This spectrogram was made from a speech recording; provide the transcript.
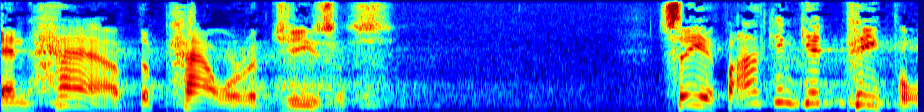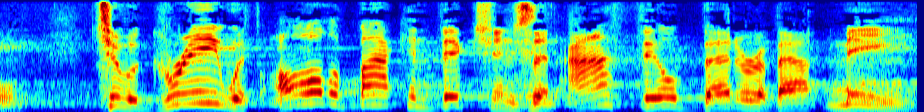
and have the power of Jesus. See, if I can get people to agree with all of my convictions, then I feel better about me.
